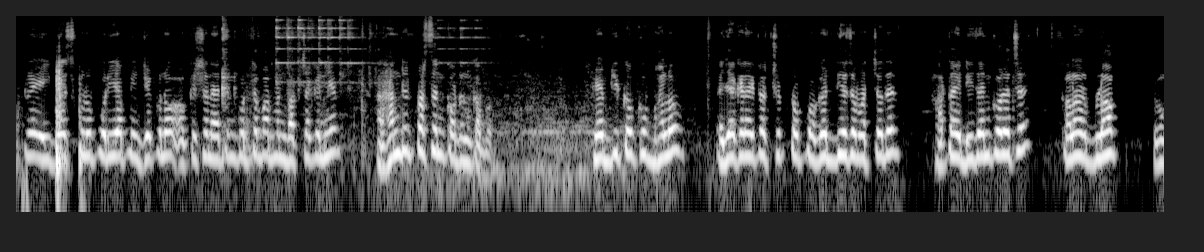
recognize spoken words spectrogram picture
আপনি এই ড্রেসগুলো পরিয়ে আপনি যে কোনো অকেশন অ্যাটেন্ড করতে পারবেন বাচ্চাকে নিয়ে। আর হান্ড্রেড পার্সেন্ট কটন কাপড়। ফেব্রিকও খুব ভালো। এই যে এখানে একটা ছোট্ট পকেট দিয়েছে বাচ্চাদের, হাতায় ডিজাইন করেছে কালার ব্লক এবং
